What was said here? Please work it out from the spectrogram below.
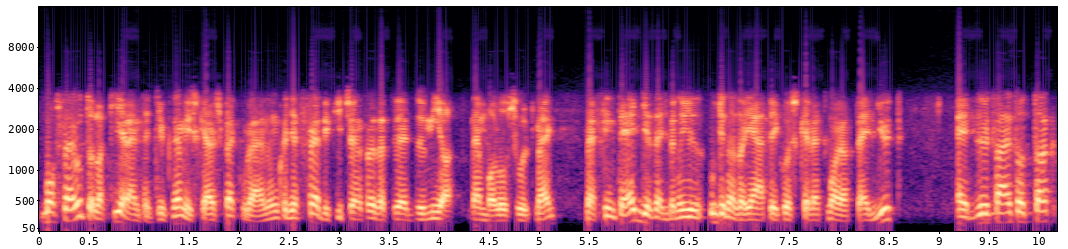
most már utólag kijelenthetjük, nem is kell spekulálnunk, hogy ez Freddy Kitchens vezetőedző miatt nem valósult meg, mert szinte egy az egyben ugyanaz a játékos keret maradt együtt, edzőt váltottak,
